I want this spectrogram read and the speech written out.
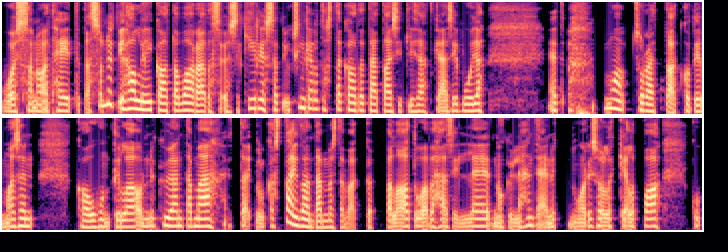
voisi sanoa, että hei, että tässä on nyt ihan liikaa tavaraa tässä yhdessä kirjassa, että yksinkertaistakaa tätä tai sitten lisätkää sivuja. Et, mua surettaa, että kotimaisen kauhun tila on nykyään tämä, että julkaistaan jotain tämmöistä vaikka köppälaatua vähän silleen, no kyllähän tämä nyt nuorisolle kelpaa, kun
